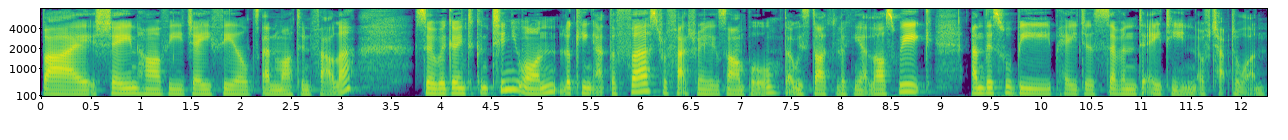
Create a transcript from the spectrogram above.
by Shane Harvie, Jay Fields, and Martin Fowler. So we're going to continue on looking at the first refactoring example that we started looking at last week, and this will be pages 7 to 18 of chapter 1.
